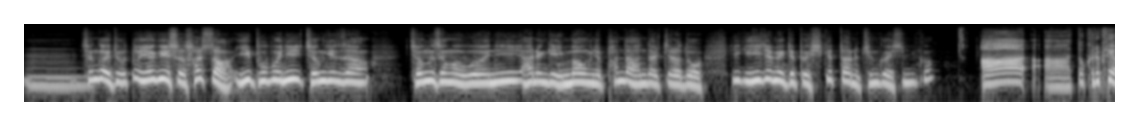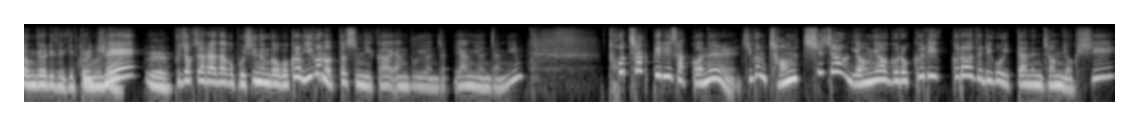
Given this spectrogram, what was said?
음. 생각이 들고 또 여기서 설사 이 부분이 정진상 정성호 의원이 하는 게 임마금용 판단한다 할지라도 이게 이재명 대표가 시켰다는 증거가 있습니까? 아, 아, 또 그렇게 연결이 되기 그렇죠. 때문에 예. 부적절하다고 보시는 거고. 그럼 이건 어떻습니까? 양 부위원장, 양 위원장님. 토착 비리 사건을 지금 정치적 영역으로 끌이, 끌어들이고 있다는 점 역시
